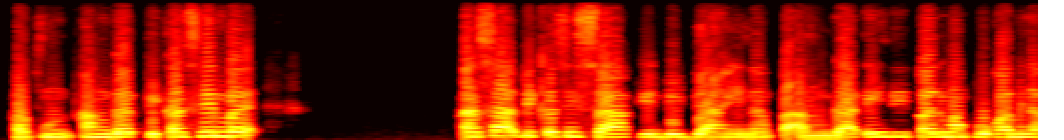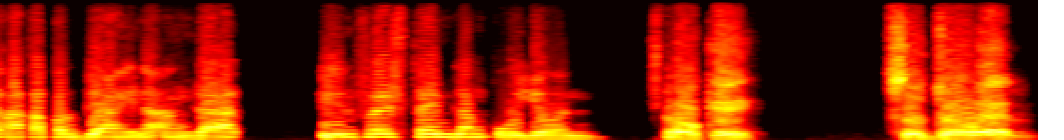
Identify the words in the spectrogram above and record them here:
Pap- Anggat eh. Kasi may, ang sabi kasi sa akin, bibiyahe ng paanggat. Eh, Hindi pa naman po kami nakakapagbiyahe ng anggat. Yun, first time lang po yun. Okay. So, Joel,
